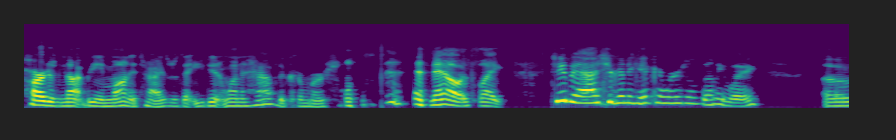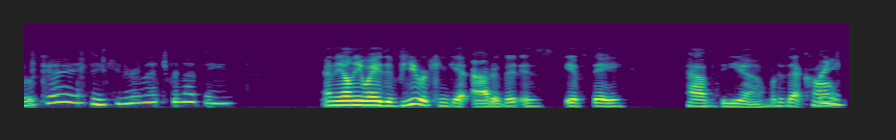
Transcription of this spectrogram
part of not being monetized was that you didn't want to have the commercials. and now it's like, too bad, you're going to get commercials anyway. Okay, thank you very much for nothing. And the only way the viewer can get out of it is if they have the, uh, what is that called?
